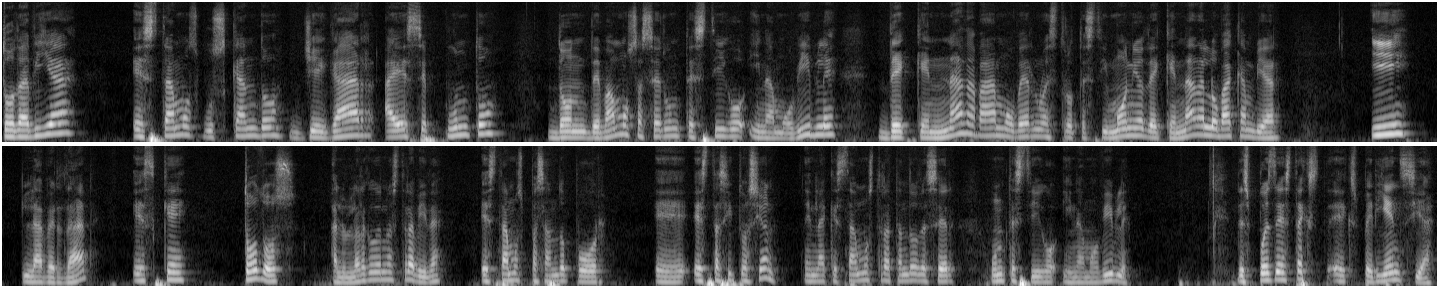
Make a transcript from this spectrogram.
todavía estamos buscando llegar a ese punto donde vamos a ser un testigo inamovible de que nada va a mover nuestro testimonio, de que nada lo va a cambiar. Y la verdad es que todos a lo largo de nuestra vida estamos pasando por eh, esta situación en la que estamos tratando de ser un testigo inamovible. Después de esta experiencia,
